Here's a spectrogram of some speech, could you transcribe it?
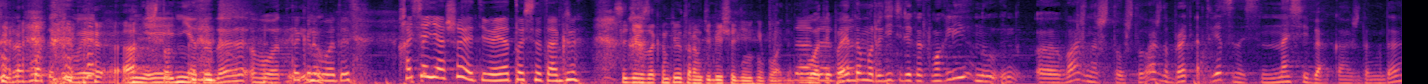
работы как бы а, нету, да, вот. Так работает. Хотя я что я тебе, я точно так же. Сидишь за компьютером, тебе еще денег не платят. Да, вот, да, и поэтому родители как могли, ну, э, важно что? Что важно брать ответственность на себя каждому, да,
